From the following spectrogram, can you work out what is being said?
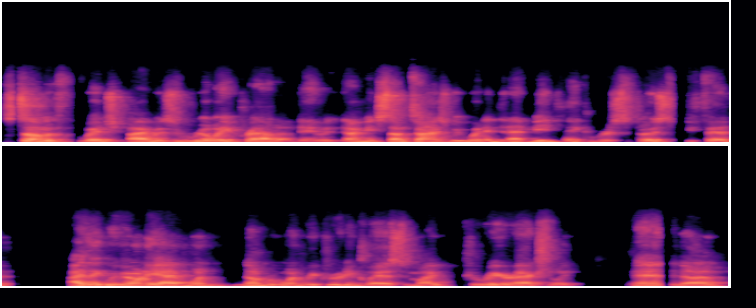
some of which I was really proud of. Was, I mean, sometimes we went into that meet thinking we're supposed to be fifth. I think we've only had one number one recruiting class in my career, actually. And uh,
